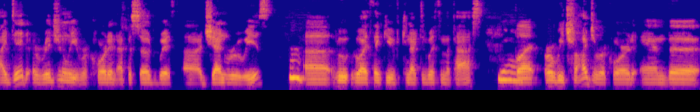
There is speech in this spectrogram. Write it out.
I did originally record an episode with uh, Jen Ruiz, Hmm. uh, who who I think you've connected with in the past, Yeah. but or we tried to record, and the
